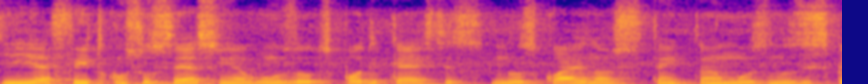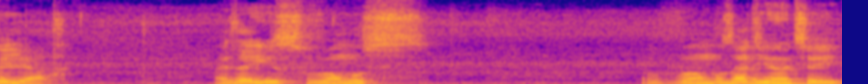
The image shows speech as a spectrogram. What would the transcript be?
que é feito com sucesso em alguns outros podcasts nos quais nós tentamos nos espelhar. Mas é isso, vamos, vamos adiante aí.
